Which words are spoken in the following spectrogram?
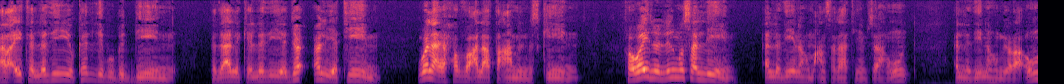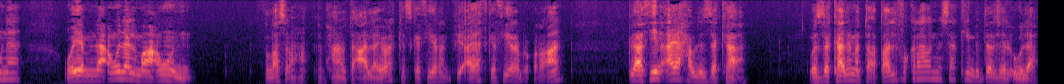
أرأيت الذي يكذب بالدين؟ فذلك الذي يدع اليتيم ولا يحض على طعام المسكين. فويل للمصلين الذين هم عن صلاتهم ساهون الذين هم يراءون ويمنعون الماعون. الله سبحانه وتعالى يركز كثيرا في آيات كثيرة بالقرآن. 30 آية حول الزكاة. والزكاة لمن تعطى للفقراء والمساكين بالدرجة الأولى.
